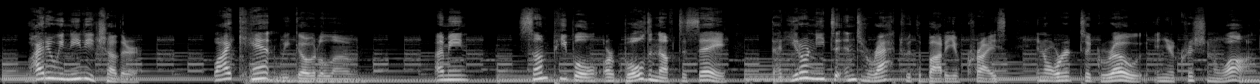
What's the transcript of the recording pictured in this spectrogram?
Why do we need each other? Why can't we go it alone? I mean, some people are bold enough to say that you don't need to interact with the body of Christ in order to grow in your Christian walk,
